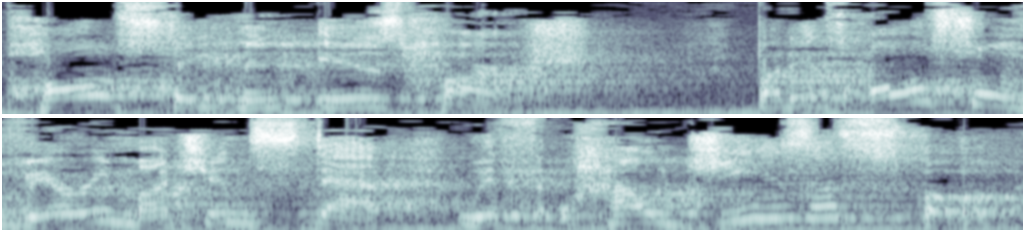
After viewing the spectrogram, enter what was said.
Paul's statement is harsh, but it's also very much in step with how Jesus spoke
